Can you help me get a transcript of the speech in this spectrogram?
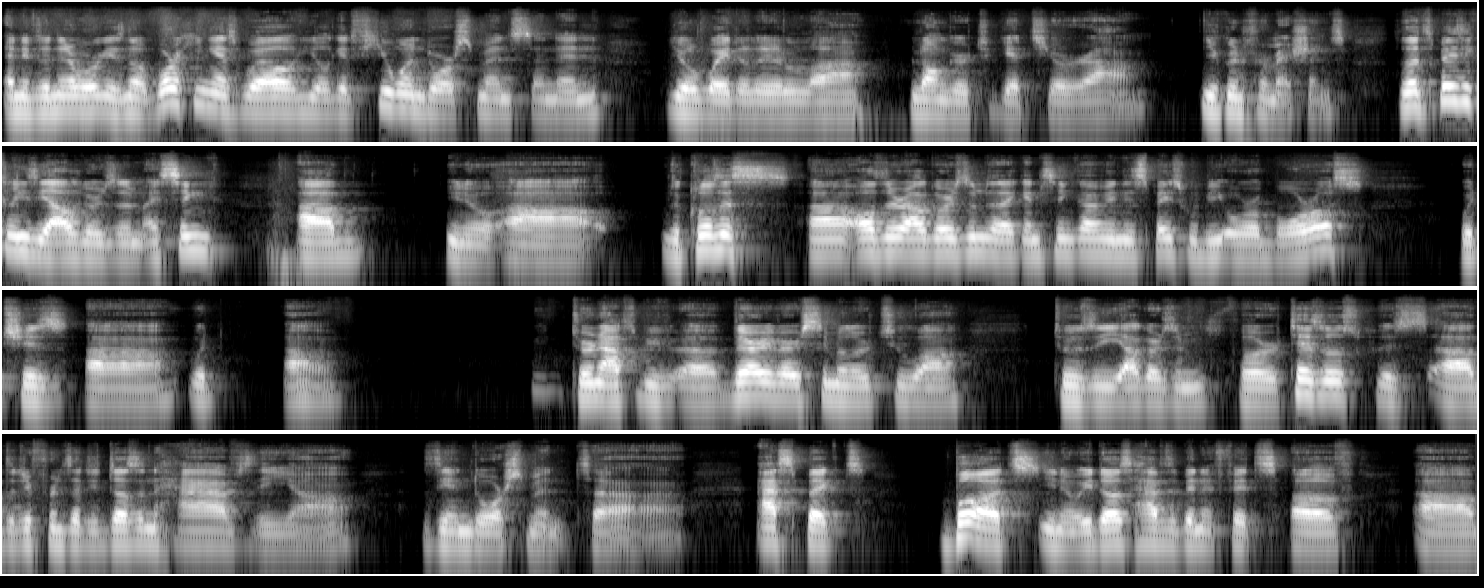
And if the network is not working as well, you'll get few endorsements, and then you'll wait a little uh, longer to get your uh, your confirmations. So that's basically the algorithm. I think um, you know uh, the closest uh, other algorithm that I can think of in this space would be Ouroboros, which is uh, would uh, turn out to be very very similar to to the algorithm for Tezos, with the difference that it doesn't have the the endorsement aspect, but you know it does have the benefits of uh,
